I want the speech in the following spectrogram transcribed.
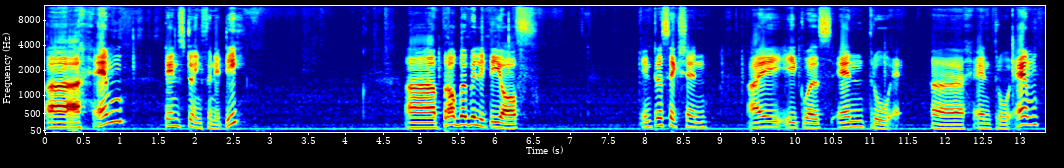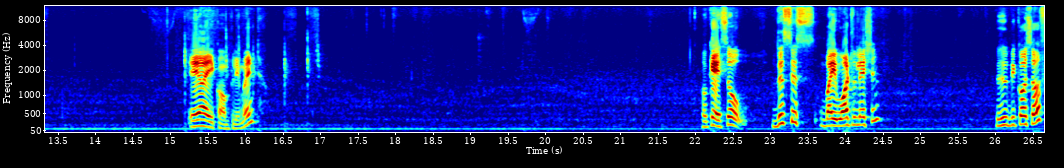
uh, m tends to infinity uh, probability of intersection i equals n through uh, n through m a i complement Okay. So, this is by what relation? This is because of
